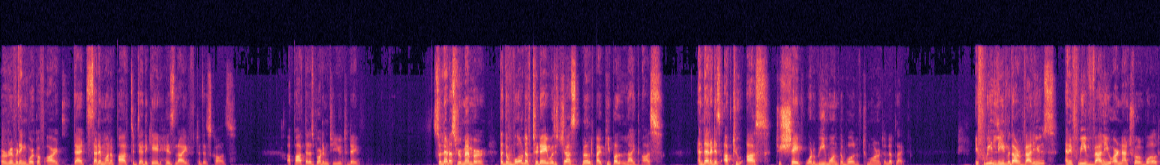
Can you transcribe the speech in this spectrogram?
a riveting work of art that set him on a path to dedicate his life to this cause, a path that has brought him to you today. So let us remember that the world of today was just built by people like us, and that it is up to us to shape what we want the world of tomorrow to look like. If we lead with our values and if we value our natural world,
